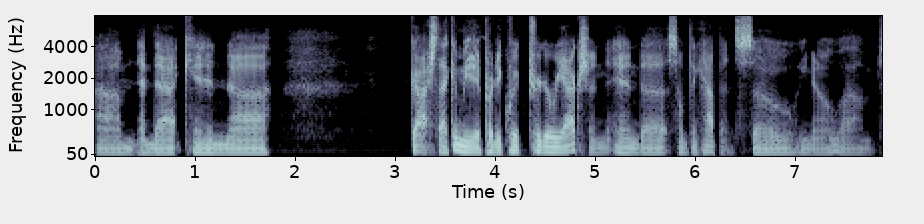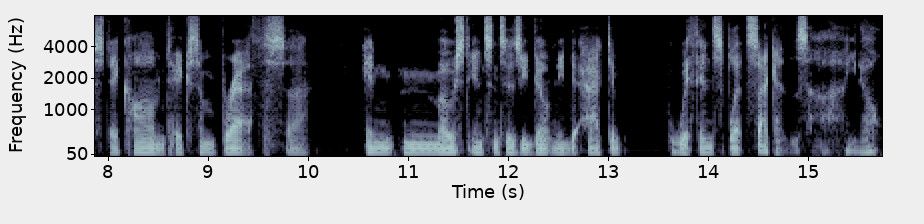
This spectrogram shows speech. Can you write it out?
um, and that can uh, gosh, that can be a pretty quick trigger reaction and uh, something happens. So, you know, um, stay calm, take some breaths. In most instances, you don't need to act within split seconds. Uh, you know,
